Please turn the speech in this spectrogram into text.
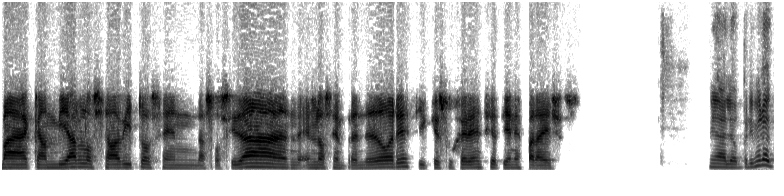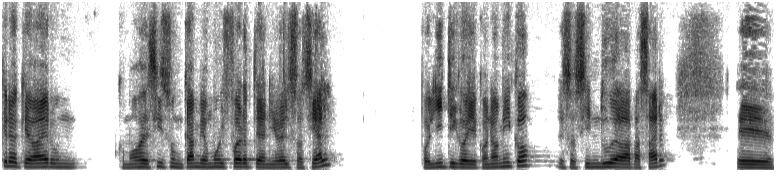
va a cambiar los hábitos en la sociedad, en, los emprendedores y qué sugerencia tienes para ellos? Mira, lo primero creo que va a haber un, como vos decís, un cambio muy fuerte a nivel social, político y económico. Eso sin duda va a pasar. Eh,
